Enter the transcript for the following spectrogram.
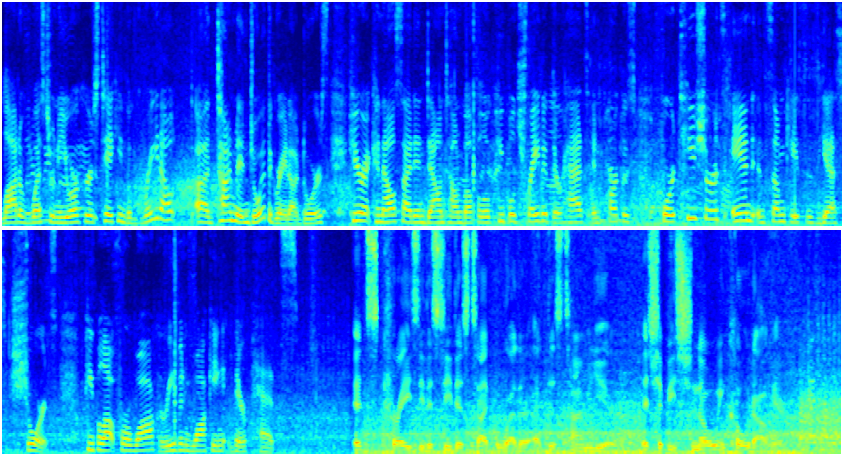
A lot of Western New Yorkers taking the great out uh, time to enjoy the great outdoors. Here at Canalside in downtown Buffalo, people traded their hats and parkas for t-shirts and in some cases, yes, shorts. People out for a walk or even walking their pets. It's crazy to see this type of weather at this time of year. It should be snow and cold out here.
